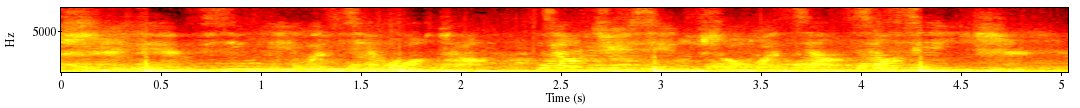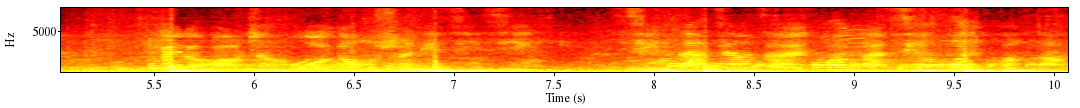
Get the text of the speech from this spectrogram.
十点，新义文前广场将举行首文将交接仪式。为了保证活动顺利进行，请大家在观览线外观览，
